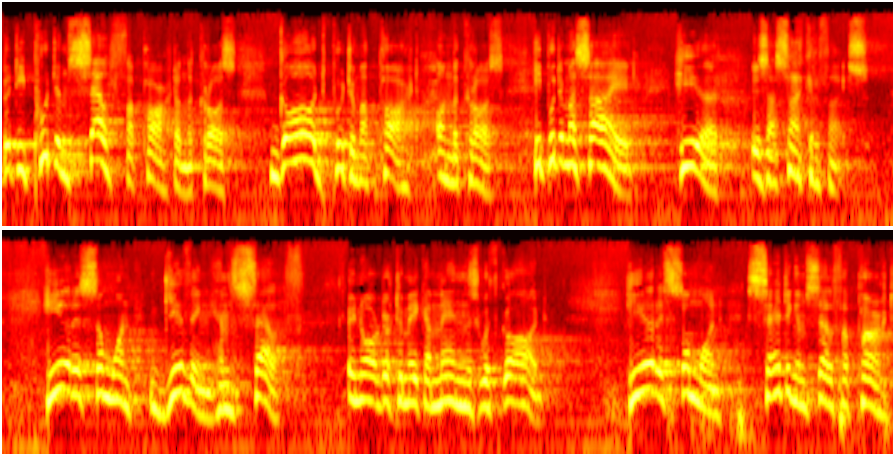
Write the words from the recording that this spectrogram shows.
but he put himself apart on the cross. God put him apart on the cross. He put him aside. Here is a sacrifice. Here is someone giving himself in order to make amends with God. Here is someone setting himself apart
